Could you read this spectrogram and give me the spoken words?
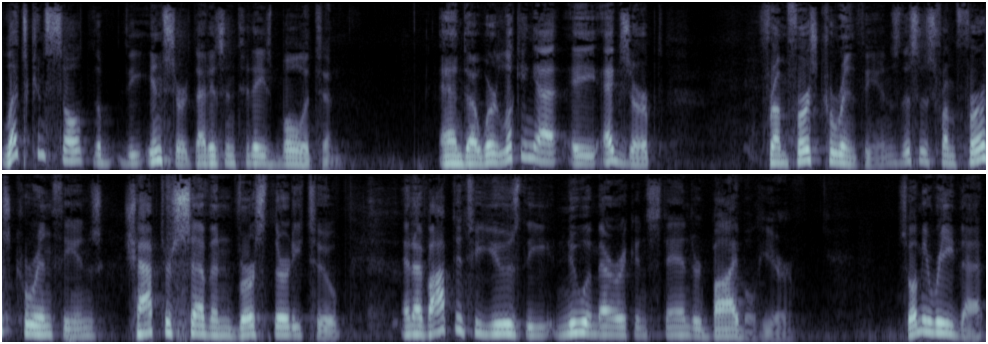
Let's consult the, the insert that is in today's bulletin. And uh, we're looking at a excerpt from 1 Corinthians. This is from 1 Corinthians chapter 7 verse 32. And I've opted to use the New American Standard Bible here. So let me read that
